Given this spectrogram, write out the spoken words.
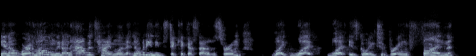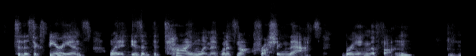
you know, we're at home. We don't have a time limit. Nobody needs to kick us out of this room. Like what what is going to bring fun to this experience when it isn't the time limit, when it's not crushing that, bringing the fun. Mm-hmm.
